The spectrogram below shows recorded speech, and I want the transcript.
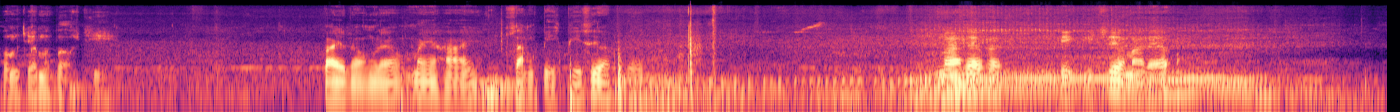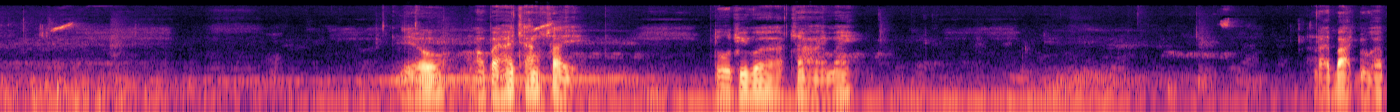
ผมจะมาบอกอีกที ไปลองแล้วไม่หายสั่งปีกผีเสื้อเพิ่มมาแล้วครับปีกผีเสื้อมาแล้ว เดี๋ยวเอา ไปให้ช่างใส่ ดูที่ว่าจะหายไหม หลายบาทอยู่ครับ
